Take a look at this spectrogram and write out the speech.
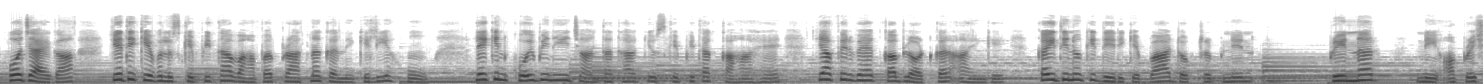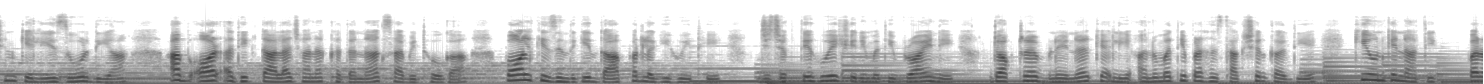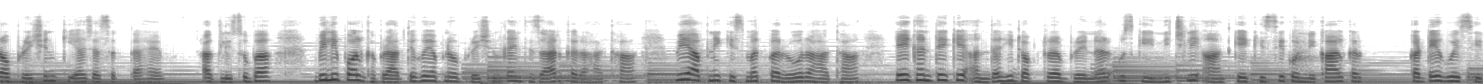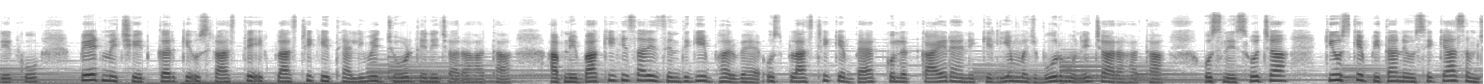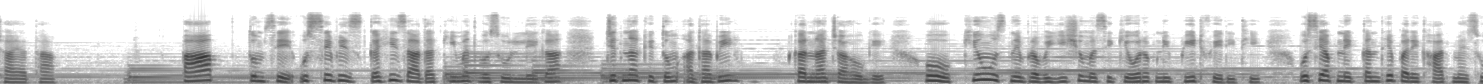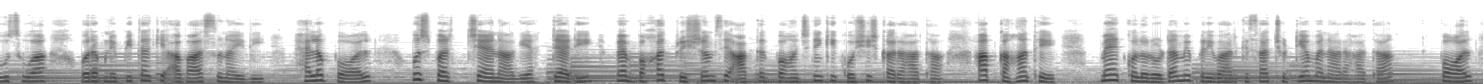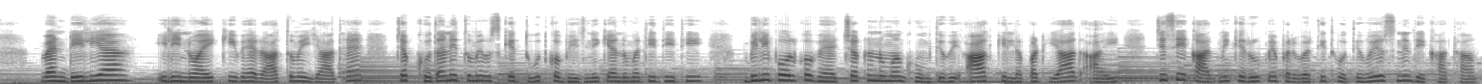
हो जाएगा यदि केवल उसके पिता वहाँ पर प्रार्थना करने के लिए हों। लेकिन कोई भी नहीं जानता था कि उसके पिता कहाँ हैं या फिर वह कब लौटकर आएँगे। कई दिनों की देरी के बाद डॉक्टर ब्रेनर ने ऑपरेशन के लिए ज़ोर दिया। अब और अधिक टाला जाना खतरनाक साबित होगा। पॉल की ज़िंदगी दाव पर लगी हुई थी। झिझकते हुए श्रीमती ब्रॉय ने डॉक्टर ब्रेनर के लिए अनुमति पर हस्ताक्षर कर दिए कि उनके नाती पर ऑपरेशन किया जा सकता है। अगली सुबह, बिली पॉल घबराते हुए अपने ऑपरेशन का इंतज़ार कर रहा था। वे अपनी किस्मत पर रो रहा था। एक घंटे के अंदर ही डॉक्टर ब्रेनर उसकी निचली आंत के एक हिस्से को निकाल कर कटे हुए सिरे को पेट में छेद करके उस रास्ते एक प्लास्टिक की थैली में जोड़ देने जा रहा था। अपनी बाकी की सारी ज़िंदगी भर वह उस प्लास्टिक के बैग को लटकाए रहने के लिए मजबूर होने जा रहा था। उसने सोचा कि उसके पिता ने उसे क्या समझाया था। पाप तुमसे उससे भी कहीं ज़्यादा कीमत वसूल लेगा जितना कि तुम अदा भी करना चाहोगे। ओह, क्यों उसने प्रभु यीशु मसीह की ओर अपनी पीठ फेरी थी? उसे अपने कंधे पर एक हाथ महसूस हुआ और अपने पिता की आवाज़ सुनाई दी। Hello, Paul. उस पर चैन आ गया। डैडी, मैं बहुत परिश्रम से आप तक पहुँचने की कोशिश कर रहा था। आप कहाँ थे? मैं कोलोरोडा में परिवार के साथ छुट्टियाँ मना रहा था। पॉल, वेंडेलिया इलिनॉय की वह रात तुम्हें याद है, जब खुदा ने तुम्हें उसके दूत को भेजने की अनुमति दी थी। बिली पोल को वह चक्रनुमा घूमती हुई आग की लपट याद आई, जिसे एक आदमी के रूप में परिवर्तित होते हुए उसने देखा था।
